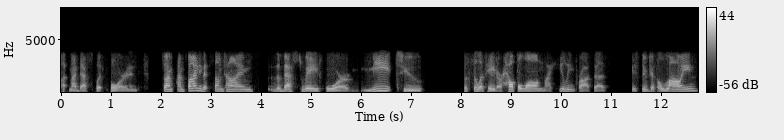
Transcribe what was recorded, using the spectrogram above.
put my best foot forward. And so I'm I'm finding that sometimes the best way for me to facilitate or help along my healing process is through just allowing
